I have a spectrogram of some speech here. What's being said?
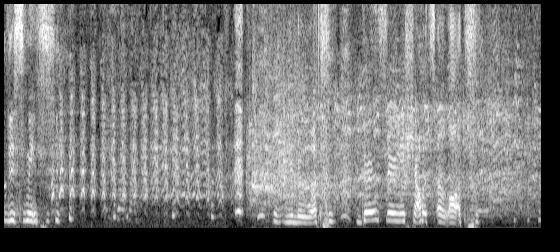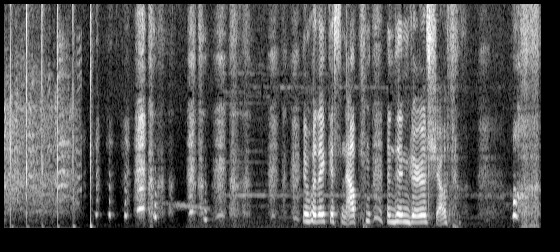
this means you know what girls really shouts a lot it would like a snap. And then girls shout. Oh.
